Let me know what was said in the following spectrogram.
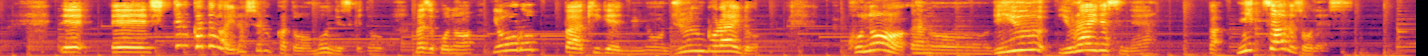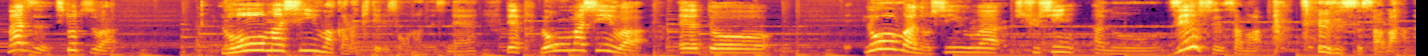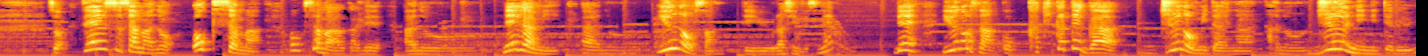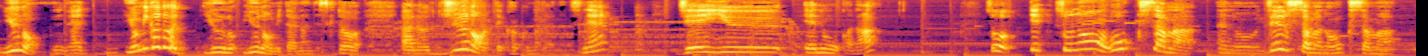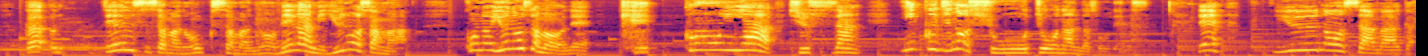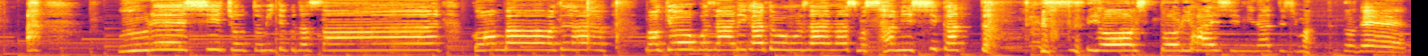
で、えー、知ってる方がいらっしゃるかとは思うんですけど、まずこのヨーロッパ起源のジューンブライド、この、あのー、理由、由来ですね。が3つあるそうです。まず1つは、ローマ神話から来てるそうなんですね。で、ローマ神話、えっ、ー、と、ローマの神話主神、あの、ゼウス様、ゼウス様。そう、ゼウス様の奥様、奥様がね、あの、女神、あの、ユノさんっていうらしいんですね。で、ユノさん、こう、書き方が、ジュノみたいな、あの、ジューに似てるユノ、読み方はユノ、ユノみたいなんですけど、あの、ジュノって書くみたいなんですね。J-U-N-O かな？そう。で、その奥様、あの、ゼウス様の奥様が、ゼウス様の奥様の女神ユノ様。このユノ様はね、結婚や出産、育児の象徴なんだそうです。で、ゆの様が、あ、嬉しい。ちょっと見てください。こんばんは。私はもう今日ごさんありがとうございます。もう寂しかったんですよ。一人配信になってしまったので。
